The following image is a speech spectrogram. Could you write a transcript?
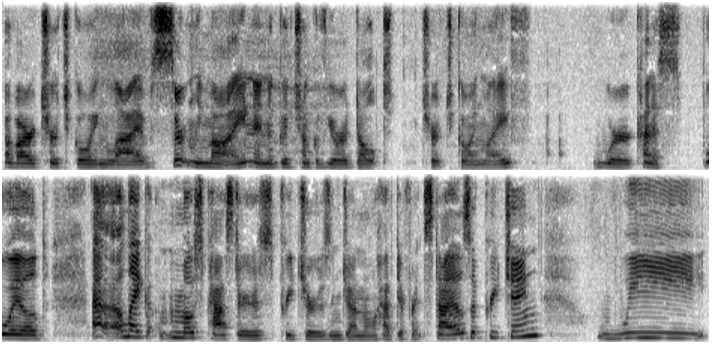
of our church going lives, certainly mine and a good chunk of your adult church going life, were kind of spoiled. Uh, like most pastors, preachers in general, have different styles of preaching. We,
